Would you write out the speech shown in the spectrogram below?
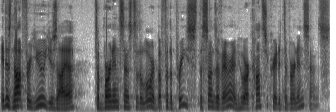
It is not for you, Uzziah, to burn incense to the Lord, but for the priests, the sons of Aaron, who are consecrated to burn incense.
